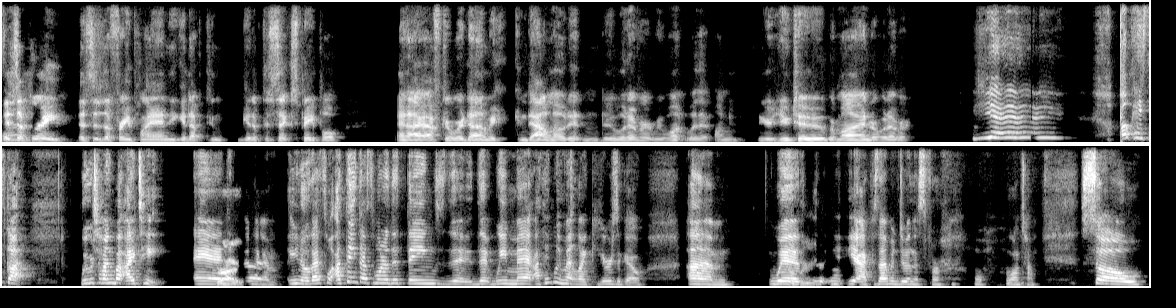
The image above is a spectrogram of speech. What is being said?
It's a free. This is a free plan. You get up to get up to six people and I, after we're done, we can download it and do whatever we want with it on your YouTube or mine or whatever. Yay! Okay, Scott. we were talking about IT. And right. um, you know, that's what I think that's one of the things that, that we met. I think we met like years ago. Um, with yeah, because I've been doing this for a long time. So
